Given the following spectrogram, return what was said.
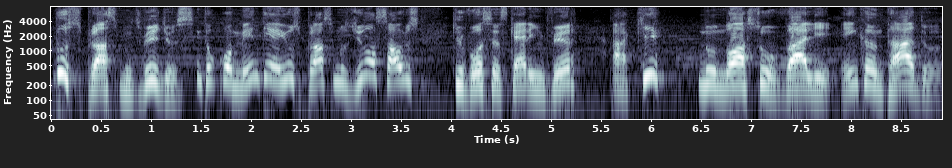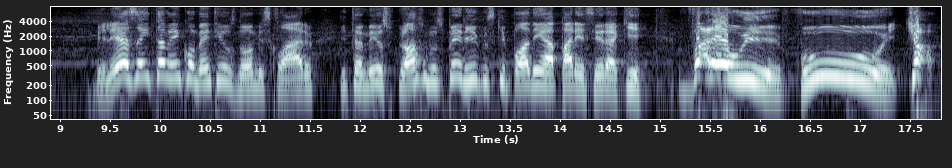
dos próximos vídeos. Então comentem aí os próximos dinossauros que vocês querem ver aqui no nosso Vale Encantado. Beleza? E também comentem os nomes, claro, e também os próximos perigos que podem aparecer aqui. Valeu e fui! Tchau!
